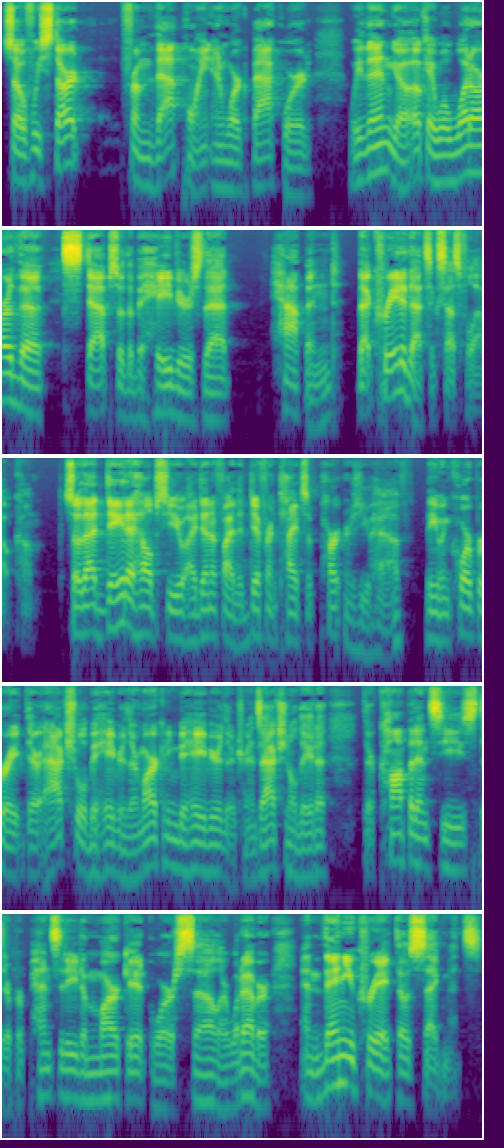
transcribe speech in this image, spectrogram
So if we start from that point and work backward, we then go, okay, well, what are the steps or the behaviors that happened that created that successful outcome? So that data helps you identify the different types of partners you have. You incorporate their actual behavior, their marketing behavior, their transactional data, their competencies, their propensity to market or sell or whatever. And then you create those segments.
